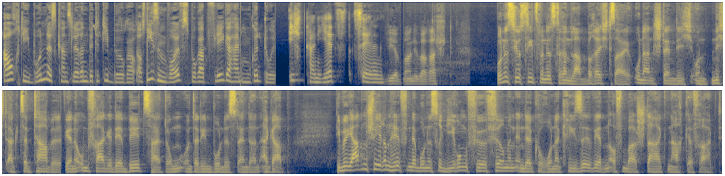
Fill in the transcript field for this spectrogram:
Auch die Bundeskanzlerin bittet die Bürger aus diesem Wolfsburger Pflegeheim um Geduld. Ich kann jetzt zählen. Wir waren überrascht. Bundesjustizministerin Lambrecht sei unanständig und nicht akzeptabel, wie eine Umfrage der Bild-Zeitung unter den Bundesländern ergab. Die milliardenschweren Hilfen der Bundesregierung für Firmen in der Corona-Krise werden offenbar stark nachgefragt.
